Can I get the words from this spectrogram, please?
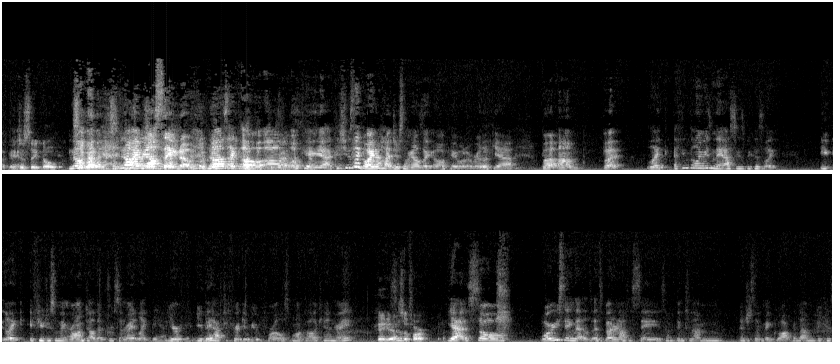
"Okay." and just say no. no, See what happens. no. I mean, Just I was say no. No, I was like, "Oh, um, okay, yeah," because she was like going to Hajj or something. I was like, oh, "Okay, whatever." Like, yeah, but um, but like I think the only reason they ask is because like. You, like if you do something wrong to other person, right? Like They have to you're, forgive you, you. they have to forgive you before Allah Subhanahu wa Taala can, right? Okay, yeah. So- So far, Yeah, so what were you saying that it's better not to say something to them and just like make dua for them because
